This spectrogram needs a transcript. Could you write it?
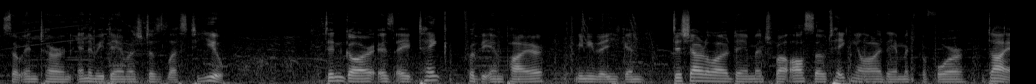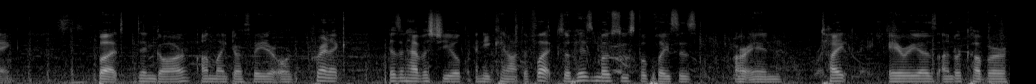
so in turn enemy damage does less to you. Dengar is a tank for the Empire, meaning that he can dish out a lot of damage while also taking a lot of damage before dying. But Dengar, unlike Darth Vader or Krennic, doesn't have a shield and he cannot deflect, so his most useful places are in tight areas under cover,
